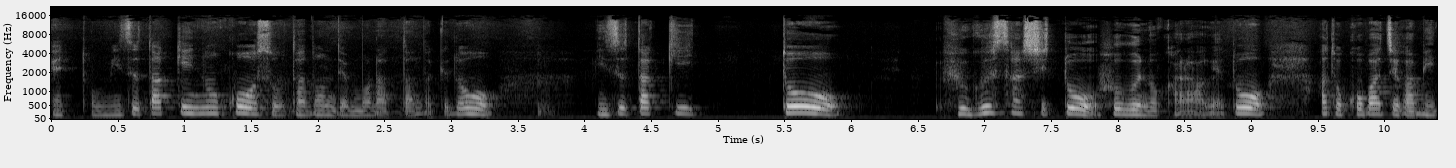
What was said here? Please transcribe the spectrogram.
えっと、水炊きのコースを頼んでもらったんだけど水炊きとふぐ刺しとふぐの唐揚げとあと小鉢が3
